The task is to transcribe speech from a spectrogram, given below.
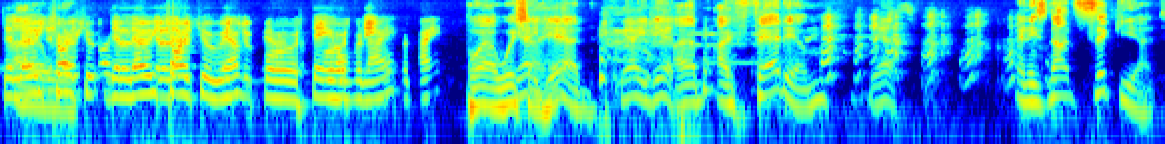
Did Larry I'll- charge you? Did Larry charge you rent for staying overnight? Boy, I wish Yeah, I did. had. yeah, he did. I, I fed him, yes. and he's not sick yet.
